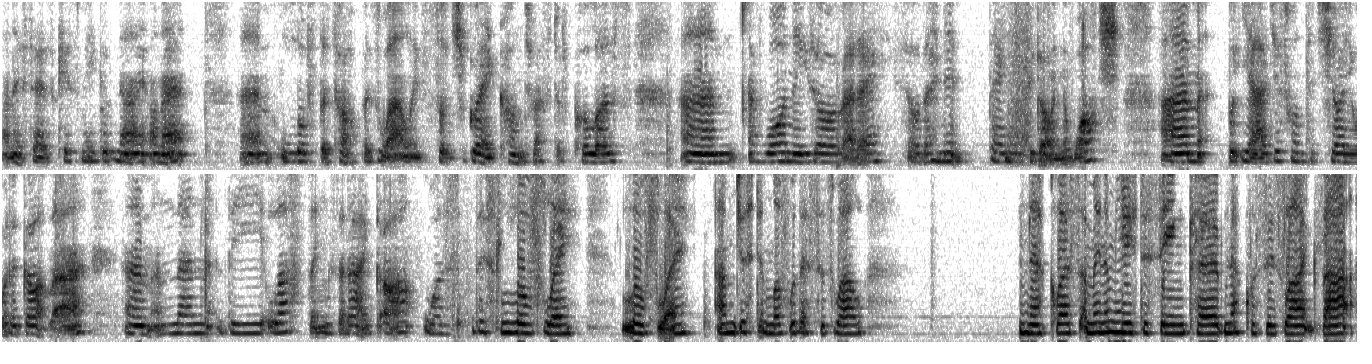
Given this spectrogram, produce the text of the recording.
and it says kiss me goodnight on it um, love the top as well, it's such a great contrast of colours. Um, I've worn these already, so they need, they need to go in the wash. Um, but yeah, I just wanted to show you what I got there. Um, and then the last things that I got was this lovely, lovely, I'm just in love with this as well, necklace. I mean, I'm used to seeing curb necklaces like that,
